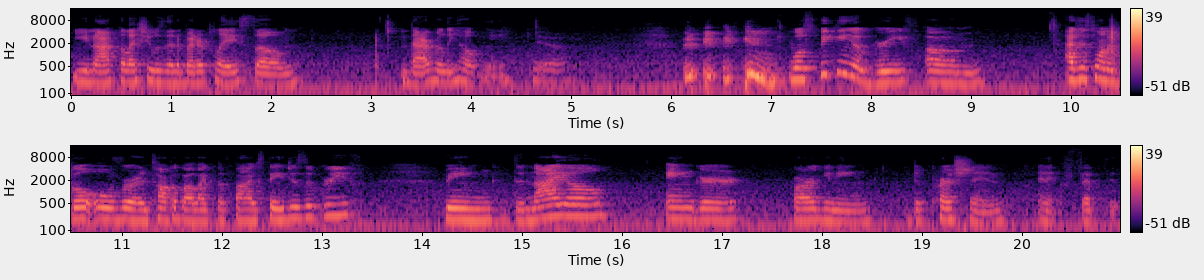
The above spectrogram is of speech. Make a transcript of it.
You know, I feel like she was in a better place. So that really helped me. Yeah. well, speaking of grief, um, I just want to go over and talk about like the five stages of grief being denial, anger, bargaining, depression, and acceptance.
